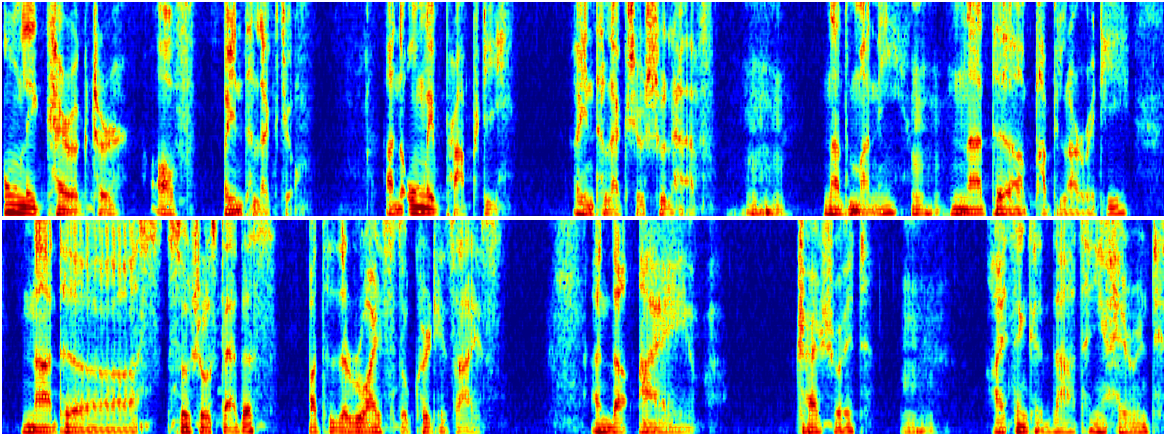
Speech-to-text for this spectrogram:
only character of an intellectual and the only property an intellectual should have. Not money, not uh, popularity, not uh, social status, but the rights to criticize. And uh, I treasure it. I think that inherent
